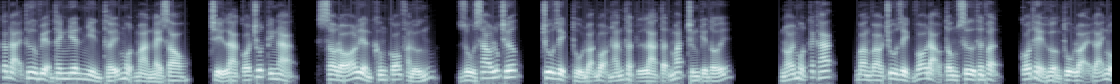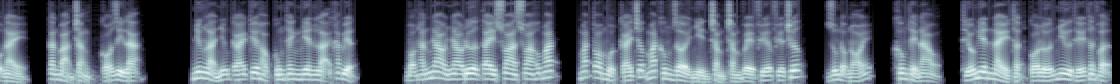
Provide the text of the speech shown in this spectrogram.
Các đại thư viện thanh niên nhìn thấy một màn này sau, chỉ là có chút kinh ngạc, sau đó liền không có phản ứng, dù sao lúc trước, chu dịch thủ đoạn bọn hắn thật là tận mắt chứng kiến tới nói một cách khác, bằng vào chu dịch võ đạo tông sư thân phận, có thể hưởng thụ loại đãi ngộ này, căn bản chẳng có gì lạ. Nhưng là những cái kia học cung thanh niên lại khác biệt. Bọn hắn nhao nhao đưa tay xoa xoa hốc mắt mắt to một cái chớp mắt không rời nhìn chằm chằm về phía phía trước, rung động nói, không thể nào, thiếu niên này thật có lớn như thế thân phận.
